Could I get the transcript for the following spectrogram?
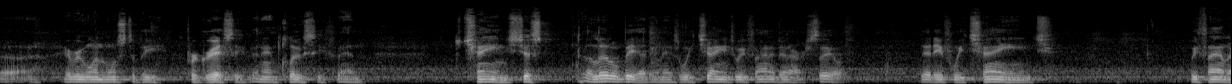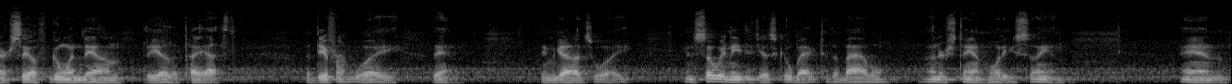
uh, everyone wants to be progressive and inclusive and change just a little bit. And as we change, we find it in ourselves that if we change, we find ourselves going down the other path a different way than, than God's way. And so we need to just go back to the Bible, understand what He's saying, and,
